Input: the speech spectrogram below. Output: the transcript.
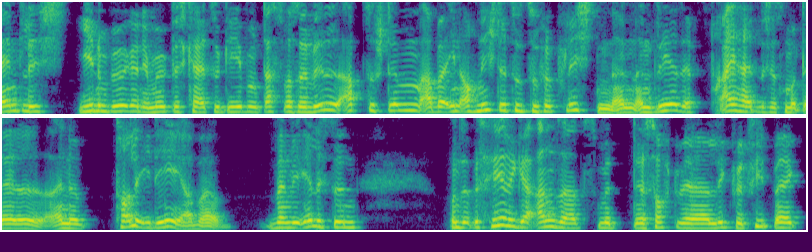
endlich jedem Bürger die Möglichkeit zu geben, das, was er will, abzustimmen, aber ihn auch nicht dazu zu verpflichten. Ein, ein sehr, sehr freiheitliches Modell, eine tolle Idee, aber wenn wir ehrlich sind, unser bisheriger Ansatz mit der Software Liquid Feedback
